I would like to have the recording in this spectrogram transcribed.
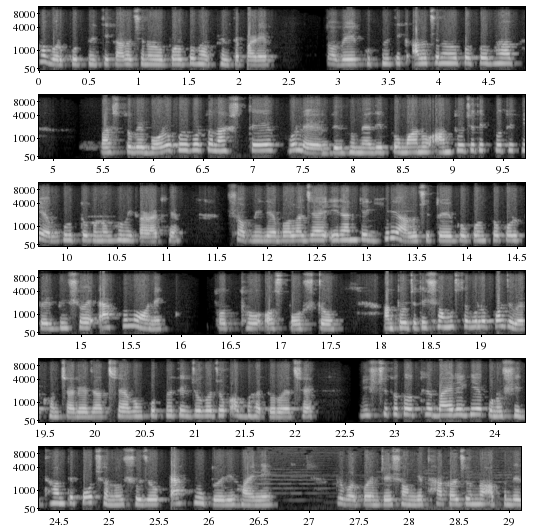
খবর কূটনৈতিক আলোচনার উপর প্রভাব ফেলতে পারে। তবে কূটনৈতিক আলোচনার উপর প্রভাব বাস্তবে বড় পরিবর্তন আসতে হলে দীর্ঘমেয়াদী প্রমাণ ও আন্তর্জাতিক প্রতিক্রিয়া গুরুত্বপূর্ণ ভূমিকা রাখে। সব মিলিয়ে বলা যায়, ইরানকে ঘিরে আলোচিত এই গোপন প্রকল্পের বিষয় এখনও অনেক তথ্য অস্পষ্ট। আন্তর্জাতিক সংস্থাগুলো পর্যবেক্ষণ চালিয়ে যাচ্ছে এবং কূটনৈতিক যোগাযোগ অব্যাহত রয়েছে। নিশ্চিত তথ্যের বাইরে গিয়ে কোনো সিদ্ধান্তে পৌঁছানোর সুযোগ এখনও তৈরি হয়নি। গ্লোবাল পয়েন্টের সঙ্গে থাকার জন্য আপনাদের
